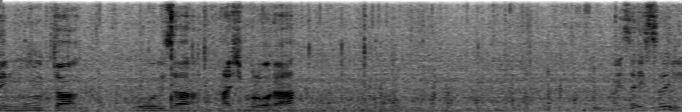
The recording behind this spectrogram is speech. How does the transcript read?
tem muita coisa a explorar. Mas é isso aí.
